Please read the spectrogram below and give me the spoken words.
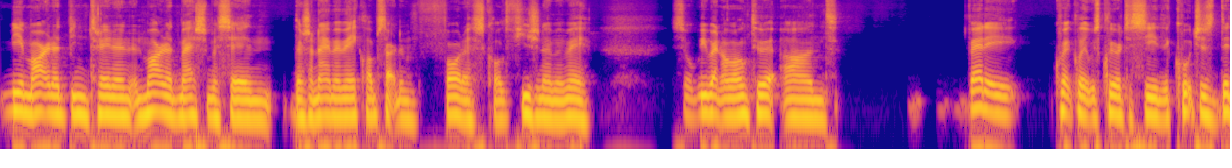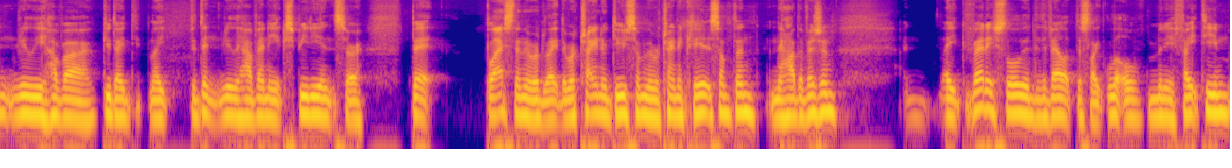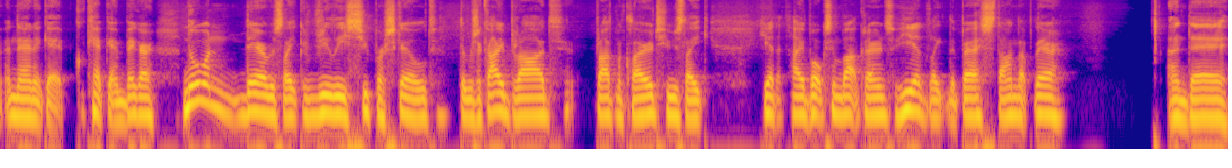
me and Martin had been training, and Martin had messaged me saying there's an MMA club started in Forres called Fusion MMA. So we went along to it, and very quickly it was clear to see the coaches didn't really have a good idea, like they didn't really have any experience, or but bless them, they were like they were trying to do something, they were trying to create something, and they had a vision. Like very slowly they developed this like little mini fight team and then it get, kept getting bigger. No one there was like really super skilled. There was a guy, Brad, Brad McLeod, who's like he had a Thai boxing background, so he had like the best stand up there. And uh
